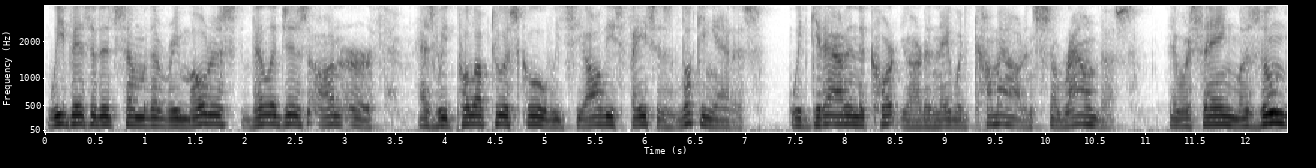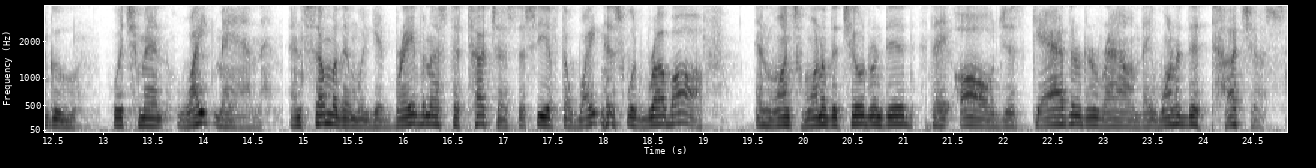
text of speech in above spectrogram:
We visited some of the remotest villages on earth. As we'd pull up to a school, we'd see all these faces looking at us. We'd get out in the courtyard and they would come out and surround us. They were saying Mzungu, which meant white man, and some of them would get brave enough to touch us to see if the whiteness would rub off. And once one of the children did, they all just gathered around. They wanted to touch us.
